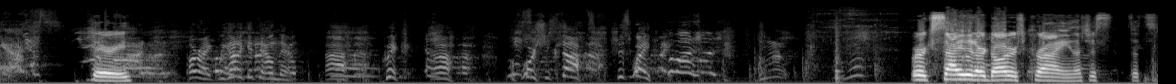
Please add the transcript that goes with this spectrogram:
Yes. Very. All right, we gotta get down there. Uh, quick, uh, before she stops. This way. Come on. We're excited. Our daughter's crying. That's just that's.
